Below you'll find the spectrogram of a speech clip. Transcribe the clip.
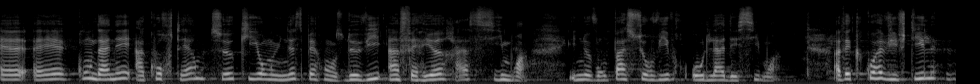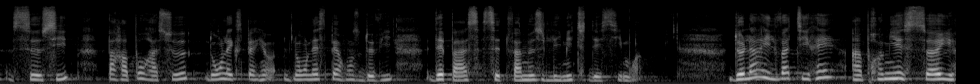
est, condamnée à court terme, ceux qui ont une espérance de vie inférieure à six mois. Ils ne vont pas survivre au-delà des six mois. Avec quoi vivent-ils ceux-ci par rapport à ceux dont l'espérance de vie dépasse cette fameuse limite des six mois? De là, il va tirer un premier seuil,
